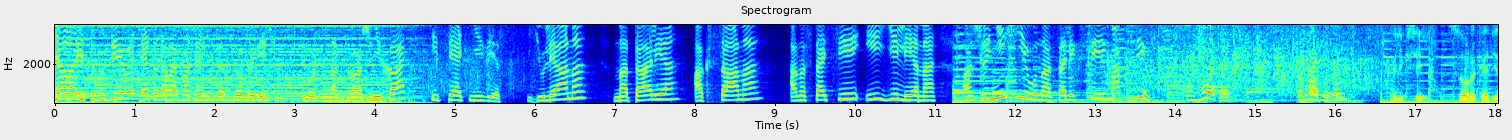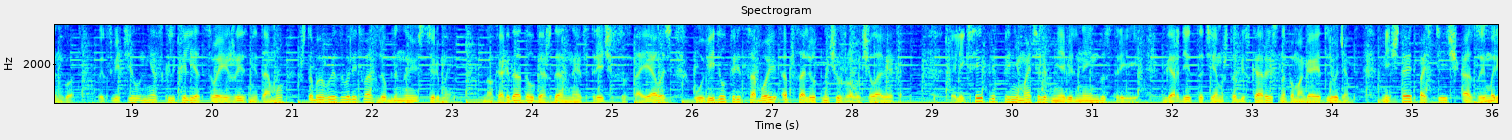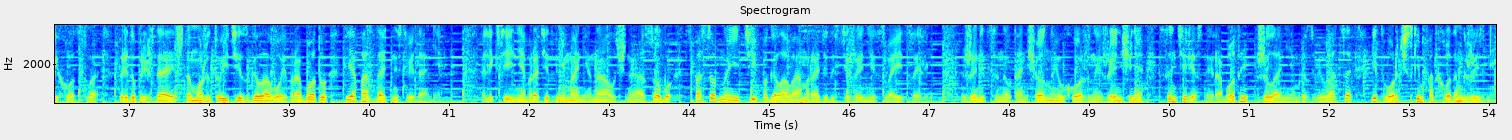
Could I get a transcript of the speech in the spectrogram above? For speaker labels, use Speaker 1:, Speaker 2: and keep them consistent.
Speaker 1: Я Лариса Гузеева, это «Давай поженимся». Добрый вечер. Сегодня у нас два жениха и пять невест. Юлиана, Наталья, Оксана, Анастасия и Елена. А женихи у нас Алексей и Максим. Вот их. Проходите.
Speaker 2: Алексей, 41 год, посвятил несколько лет своей жизни тому, чтобы вызволить возлюбленную из тюрьмы. Но когда долгожданная встреча состоялась, увидел перед собой абсолютно чужого человека. Алексей – предприниматель в мебельной индустрии, гордится тем, что бескорыстно помогает людям, мечтает постичь азы мореходства, предупреждает, что может уйти с головой в работу и опоздать на свидание. Алексей не обратит внимания на алчную особу, способную идти по головам ради достижения своей цели. Женится на утонченной, ухоженной женщине с интересной работой, желанием развиваться и творческим подходом к жизни.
